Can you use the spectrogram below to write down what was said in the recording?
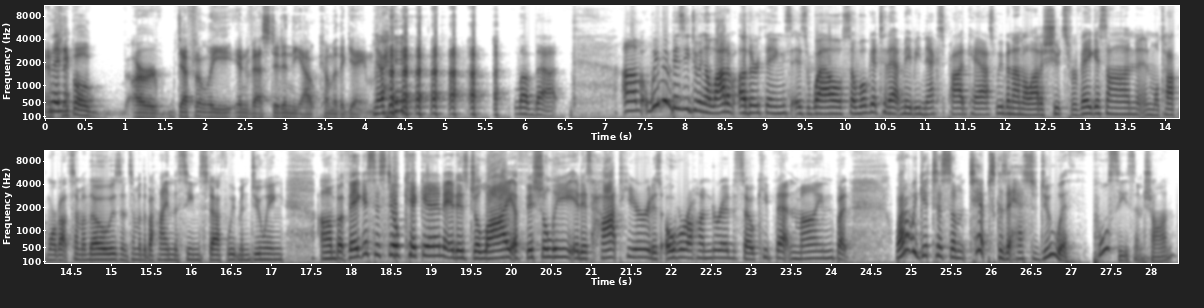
and people are definitely invested in the outcome of the game. Love that. Um, we've been busy doing a lot of other things as well, so we'll get to that maybe next podcast. We've been on a lot of shoots for Vegas on, and we'll talk more about some of those and some of the behind the scenes stuff we've been doing. Um, but Vegas is still kicking. It is July officially. It is hot here. It is over 100, so keep that in mind. But why don't we get to some tips because it has to do with pool season, Sean?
